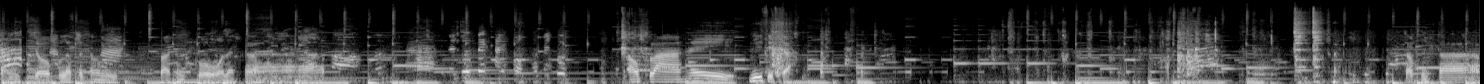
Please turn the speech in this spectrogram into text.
สั่งโจ๊กแล้วก็ต้องมีปลาท่องโกนะครับเป็นรุ่นไปขายของก็เป็นรุ่นเอาปลาให้ยี่สิบจ้ะขอบคุณครับ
